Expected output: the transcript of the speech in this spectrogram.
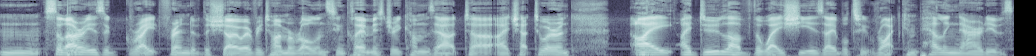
Mm. Sulari is a great friend of the show. Every time a Rowland Sinclair mystery comes out, uh, I chat to her, and I, I do love the way she is able to write compelling narratives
